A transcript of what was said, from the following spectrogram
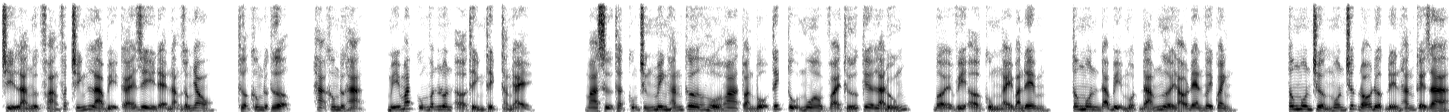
chỉ là ngực phảng phất chính là bị cái gì đè nặng giống nhau, thượng không được thượng, hạ không được hạ, mỹ mắt cũng vẫn luôn ở thỉnh thịch thẳng nhảy. Mà sự thật cũng chứng minh hắn cơ hồ hoa toàn bộ tích tụ mua vài thứ kia là đúng, bởi vì ở cùng ngày ban đêm, tông môn đã bị một đám người áo đen vây quanh. Tông môn trưởng môn trước đó được đến hắn kể ra,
